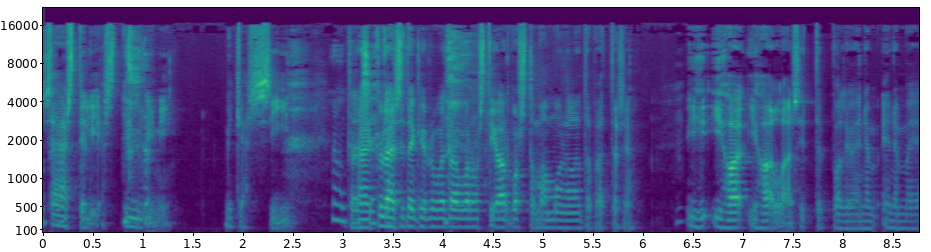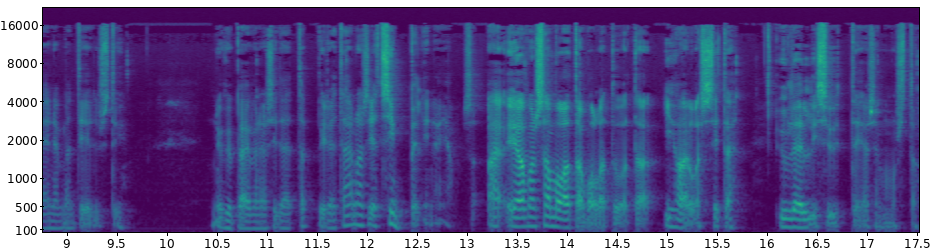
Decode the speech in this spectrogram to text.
säästeliäs tyyli, niin mikä siinä? no mutta Kyllä, kyllä sitäkin ruvetaan varmasti arvostamaan monella tapaa, että se iha, ihaillaan sitten paljon enem, enemmän ja enemmän tietysti nykypäivänä sitä, että pidetään asiat simppelinä ja, ja aivan samalla tavalla tuota, ihailla sitä ylellisyyttä ja semmoista,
